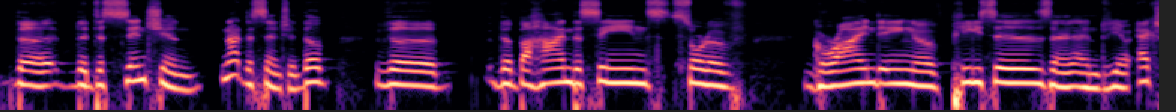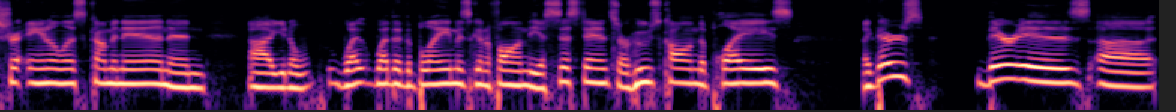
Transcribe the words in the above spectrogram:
the the dissension, not dissension, the the the behind the scenes sort of grinding of pieces and, and you know extra analysts coming in and uh, you know wh- whether the blame is going to fall on the assistants or who's calling the plays like there's there is uh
